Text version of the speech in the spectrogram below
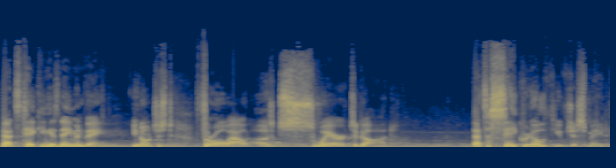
That's taking his name in vain. You don't just throw out a swear to God. That's a sacred oath you've just made.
